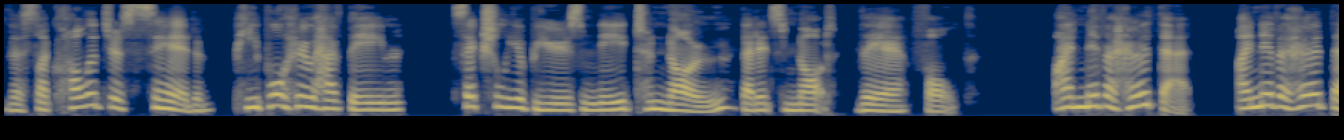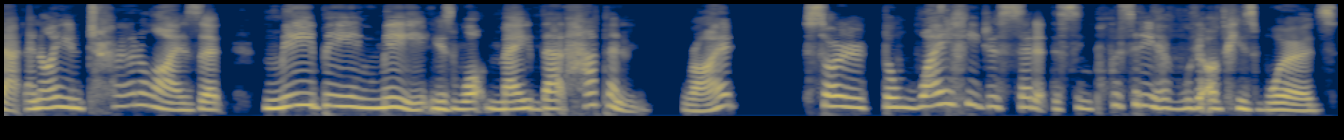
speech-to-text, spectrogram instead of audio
the psychologist said people who have been sexually abused need to know that it's not their fault. I never heard that. I never heard that. And I internalized it. me being me is what made that happen, right? So the way he just said it, the simplicity of, of his words,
